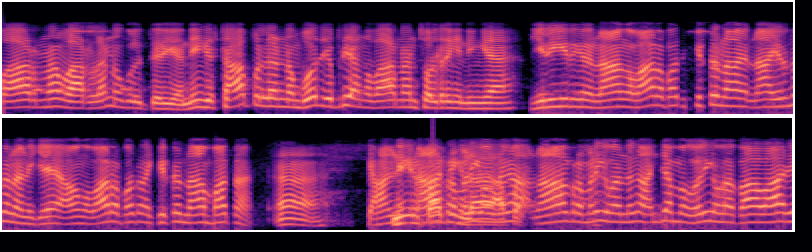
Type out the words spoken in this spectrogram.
வாரனா வரலன்னு உங்களுக்கு தெரியும் நீங்க ஸ்டாப் இல்லன்னும் போது எப்படி அங்க வாரணும்னு சொல்றீங்க நீங்க இரு இருங்க நாங்க வார பார்த்து கிட்ட நான் நான் இருந்தேன் அன்னைக்கு அவங்க வார பார்த்து நான் கிட்ட நான் பார்த்தேன் நாலரை? மணிக்கு வந்தாங்க நாலரை மணிக்கு வந்தாங்க அஞ்சாம் வரைக்கும் வா- வா- வாரி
